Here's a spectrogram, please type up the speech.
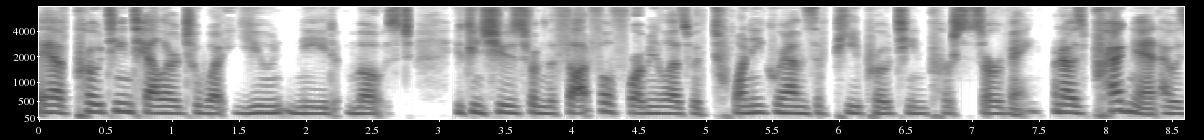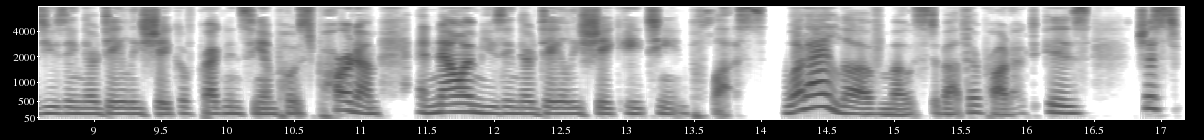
They have protein tailored to what you need most. You can choose from the thoughtful formulas with 20 grams of pea protein per serving. When I was pregnant, I was using their daily shake of pregnancy and postpartum, and now I'm using their daily shake 18 plus. What I love most about their product is just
